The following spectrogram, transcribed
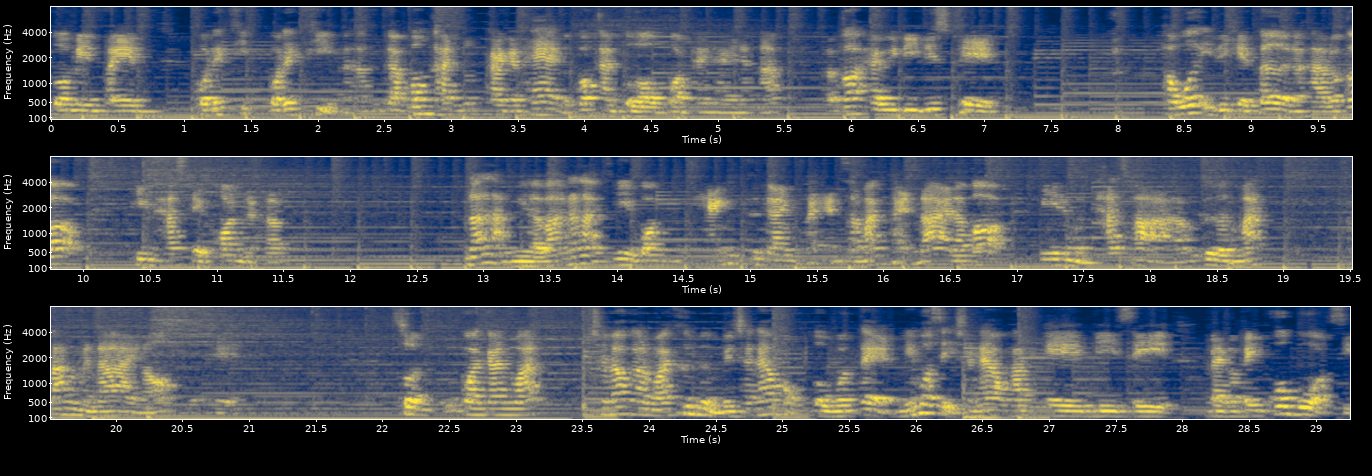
ตัว main frame protective protective นะครับการป้องกันการกระแทกหรือป้องกันตัวอุปกรณ์ภายในนะครับ แล้วก็ LED display power indicator นะครับ แล้วก็ team touch icon นะครับ ด้านหลังมีอะไรบ้างด้านหลังจะมีอุปกรณ์แข็งคือการแขวนสามารถแขวนได้ แล้วก็มีเหมือนทัชบาร์ครับคือสามารถตั้งมันได้เนาะโอเคส่วนอุปกรณ์การวัดช anel การวัดคือหนึ่งเป็นช anel ของตัวโวลเตจมีหมดสี่ช anel ครับ A B C แบ่งออกเป็นขั้วบวกสี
